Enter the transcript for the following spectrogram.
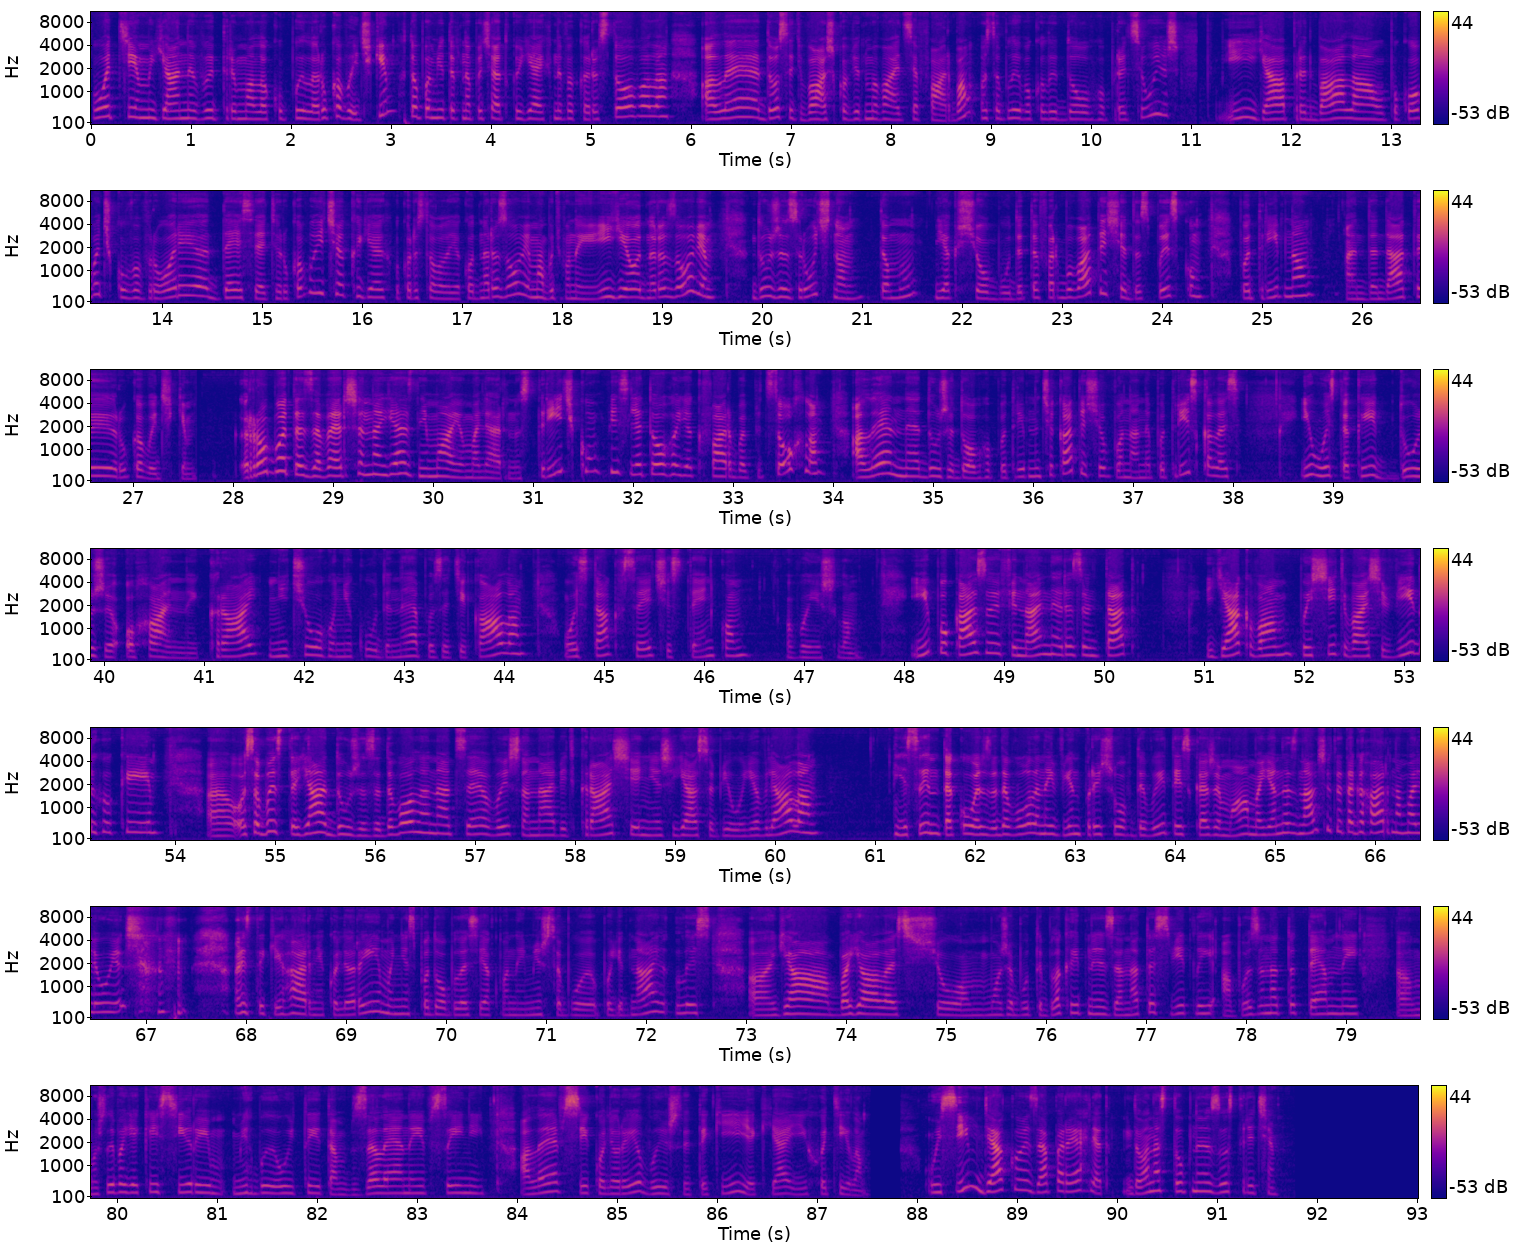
Потім я не витримала, купила рукавички. Хто помітив на початку, я їх не використовувала, але досить важко відмивається фарба, особливо коли довго працюєш. І я придбала упаковочку в Аврорі 10 рукавичок. Я їх використовувала як одноразові, мабуть, вони і є одноразові. Дуже зручно. Тому, якщо будете фарбувати ще до списку, потрібно додати рукавички. Робота завершена. Я знімаю малярну стрічку після того, як фарба підсохла, але не дуже довго потрібно чекати, щоб вона не потріскалась. І ось такий дуже охайний край, нічого нікуди не позатікало. Ось так все чистенько вийшло. І показую фінальний результат. Як вам пишіть ваші відгуки? Е, Особисто я дуже задоволена. Це вийшло навіть краще, ніж я собі уявляла. І син також задоволений, він прийшов дивитись, каже: Мама, я не знав, що ти так гарно малюєш. Ось такі гарні кольори. Мені сподобалось, як вони між собою поєднались. Я боялась, що може бути блакитний, занадто світлий або занадто темний. Можливо, якийсь сірий міг би уйти там в зелений, в синій, але всі кольори вийшли такі, як я їх хотіла. Усім дякую за перегляд. До наступної зустрічі!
